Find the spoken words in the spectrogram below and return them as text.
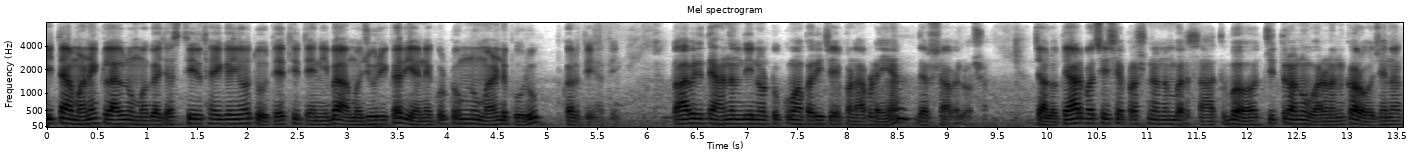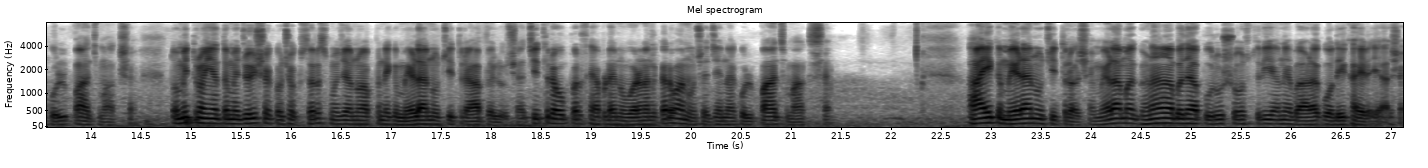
પિતા માણેકલાલનું મગજ અસ્થિર થઈ ગયું હતું, તેથી તેની બા મજૂરી કરી અને કુટુંબનું માંડ પૂરું કરતી હતી. તો આવી રીતે આનંદીનો ટૂંકમાં પરિચય પણ આપણે અહીંયા દર્શાવેલો છે. ચાલો, ત્યાર પછી છે પ્રશ્ન નંબર સાત બ, ચિત્રનું વર્ણન કરો, જેના કુલ પાંચ માર્ક છે. તો મિત્રો, અહીંયા તમે જોઈ શકો છો કે સરસ મજાનું આપણને એક મેળાનું ચિત્ર આપેલું છે. ચિત્ર ઉપરથી આપણે એનું વર્ણન કરવાનું છે, જેના કુલ પાંચ માર્ક્સ છે. આ એક મેળાનું ચિત્ર છે. મેળામાં ઘણા બધા પુરુષો, સ્ત્રી અને બાળકો દેખાઈ રહ્યા છે.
